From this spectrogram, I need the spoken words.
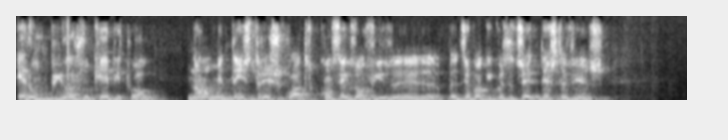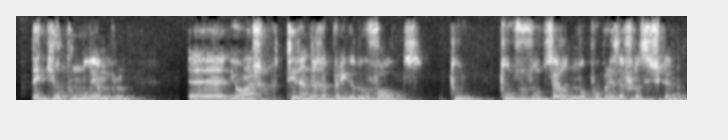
eram piores do que é habitual. Normalmente tens 3, 4 que consegues ouvir uh, a dizer qualquer coisa de jeito. Desta vez, daquilo que me lembro, uh, eu acho que tirando a rapariga do Volt, tu, todos os outros eram de uma pobreza franciscana.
